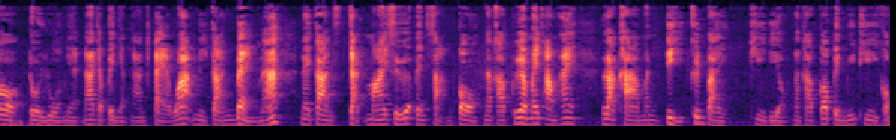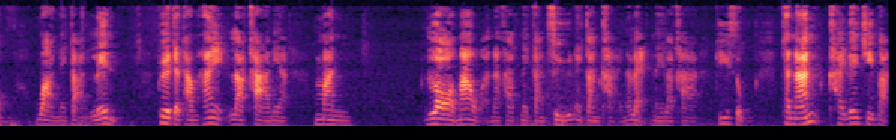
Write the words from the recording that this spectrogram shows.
ก็โดยรวมเนี่ยน่าจะเป็นอย่างนั้น แต่ว่ามีการแบ่งนะ ในการจัดไม้ซื้อเป็น 3 กองนะครับ เพื่อไม่ทำให้ราคามันดีดขึ้นไปทีเดียวนะครับ ก็เป็นวิธีของวานในการเล่น เพื่อจะทำให้ราคาเนี่ยมันรอเมาอะนะครับ ในการซื้อในการขายนั่นแหละในราคาที่สูง ฉะนั้นใครเล่นชิบะ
